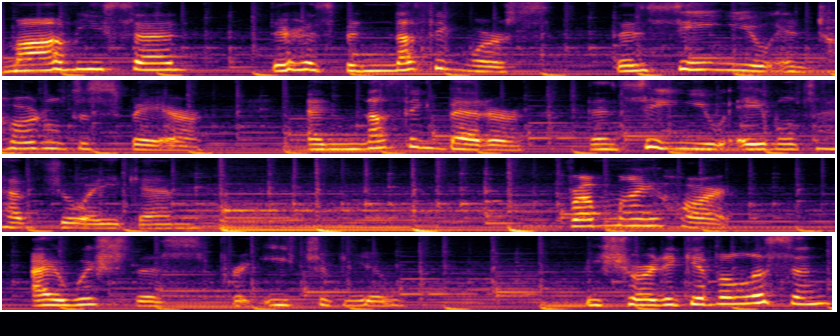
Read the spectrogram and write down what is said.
Mom, he said, there has been nothing worse than seeing you in total despair, and nothing better than seeing you able to have joy again. From my heart, I wish this for each of you. Be sure to give a listen.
